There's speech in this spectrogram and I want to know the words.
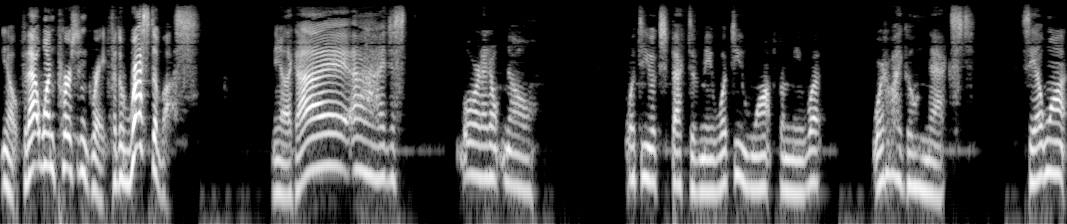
you know, for that one person, great. For the rest of us, you know, like, I, uh, I just, Lord, I don't know. What do you expect of me? What do you want from me? What where do I go next? See, I want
